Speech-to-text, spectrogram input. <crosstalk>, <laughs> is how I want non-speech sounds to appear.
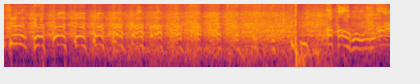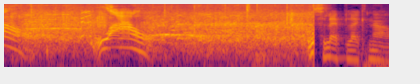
pressure. <laughs> oh, wow. Wow. Slap like now.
